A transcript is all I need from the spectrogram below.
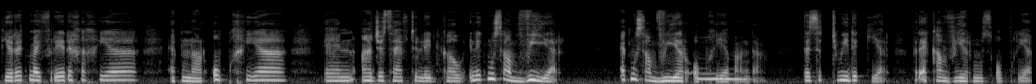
die Here het my vrede gegee, ek moet haar opgee en I just have to let go. En ek moes haar weer. Ek moes haar weer opgee mm. Wanda. Dis 'n tweede keer wat ek haar weer moes opgee.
